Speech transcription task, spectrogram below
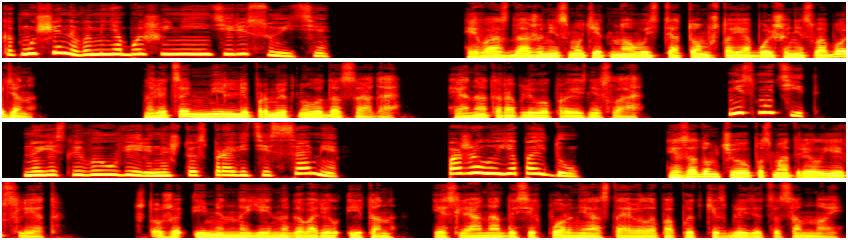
Как мужчина вы меня больше не интересуете. И вас даже не смутит новость о том, что я больше не свободен? На лице Милли промелькнула досада, и она торопливо произнесла. Не смутит, но если вы уверены, что справитесь сами, пожалуй, я пойду. Я задумчиво посмотрел ей вслед. Что же именно ей наговорил Итан, если она до сих пор не оставила попытки сблизиться со мной?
